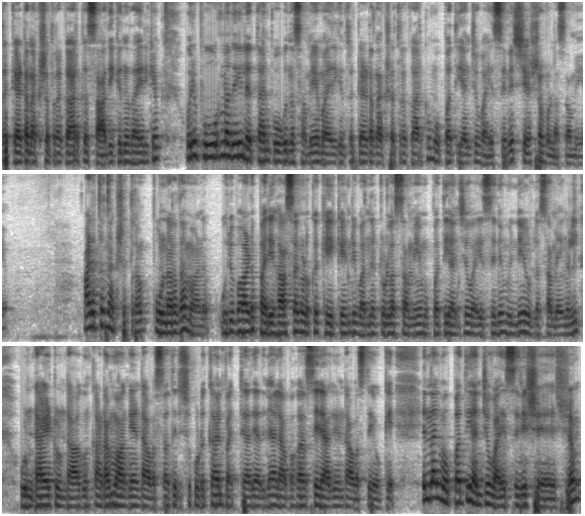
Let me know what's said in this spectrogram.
തൃക്കേട്ട നക്ഷത്രക്കാർക്ക് സാധിക്കുന്നതായിരിക്കും. ഒരു പൂർണതയിൽ എത്താൻ പോകുന്ന സമയമായിരിക്കും തൃക്കേട്ട നക്ഷത്രക്കാർക്ക് മുപ്പത്തിയഞ്ച് വയസ്സിന് ശേഷമുള്ള സമയം. അടുത്ത നക്ഷത്രം പുണർദമാണ്. ഒരുപാട് പരിഹാസങ്ങളൊക്കെ കേൾക്കേണ്ടി വന്നിട്ടുള്ള സമയം മുപ്പത്തി അഞ്ച് വയസ്സിന് മുന്നേയുള്ള സമയങ്ങളിൽ ഉണ്ടായിട്ടുണ്ടാകും. കടം വാങ്ങേണ്ട അവസ്ഥ തിരിച്ചു കൊടുക്കാൻ പറ്റാതെ അതിനാൽ അപഹാസ്യരാകേണ്ട അവസ്ഥയൊക്കെ. എന്നാൽ മുപ്പത്തി അഞ്ച് വയസ്സിന് ശേഷം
